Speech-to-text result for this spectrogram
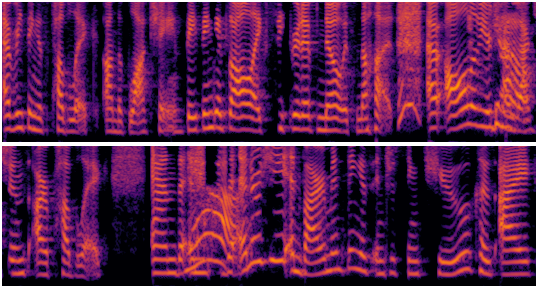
everything is public on the blockchain. They think it's all like secretive. No, it's not. all of your yeah. transactions are public. And the, yeah. en- the energy environment thing is interesting too, because I,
